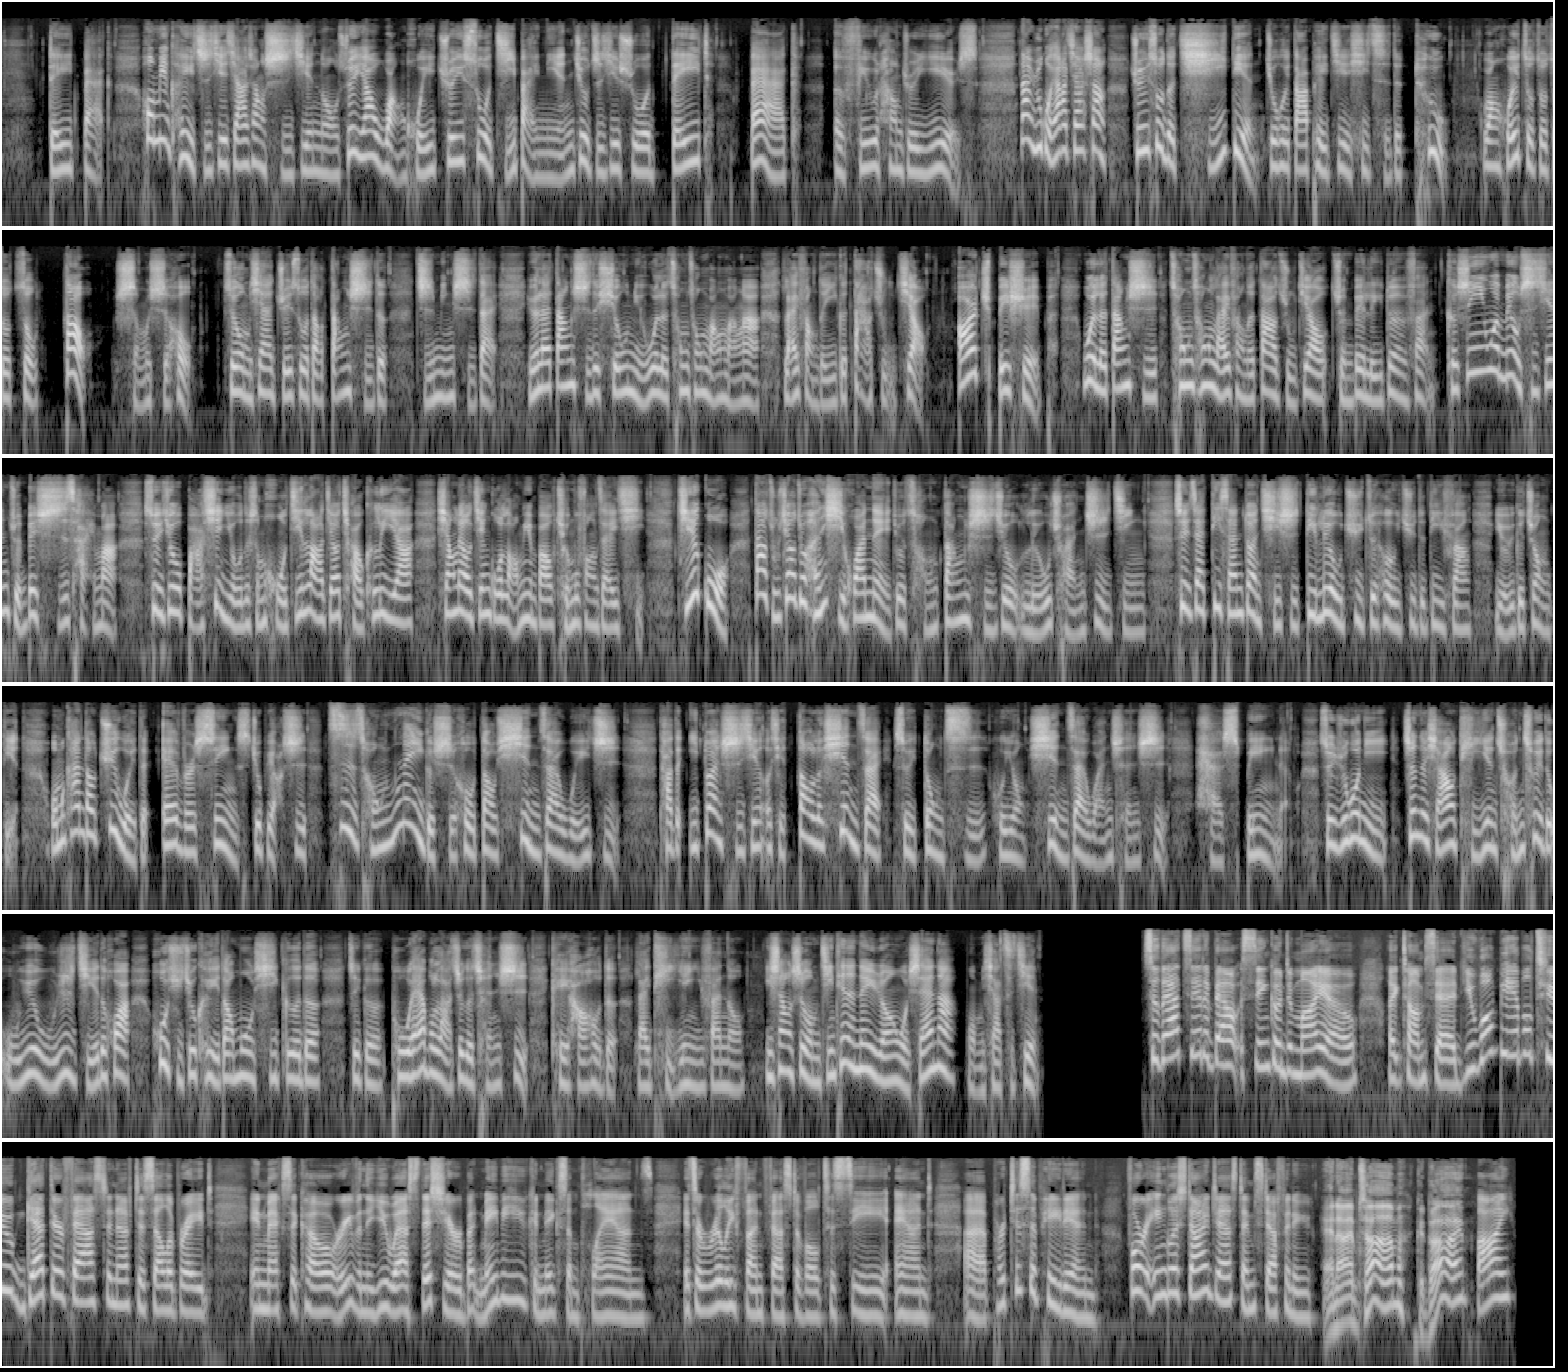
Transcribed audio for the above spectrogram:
date back 后面可以直接加上时间哦，所以要往回追溯几百年，就直接说 date back。A few hundred years，那如果要加上追溯的起点，就会搭配介系词的 to，往回走走走走到什么时候？所以我们现在追溯到当时的殖民时代，原来当时的修女为了匆匆忙忙啊来访的一个大主教。Archbishop 为了当时匆匆来访的大主教准备了一顿饭，可是因为没有时间准备食材嘛，所以就把现有的什么火鸡、辣椒、巧克力呀、香料、坚果、老面包全部放在一起。结果大主教就很喜欢呢，就从当时就流传至今。所以在第三段其实第六句最后一句的地方有一个重点，我们看到句尾的 ever since 就表示自从那个时候到现在为止，它的一段时间，而且到了现。现在，所以动词会用现在完成式 has been。所以，如果你真的想要体验纯粹的五月五日节的话，或许就可以到墨西哥的这个 Puebla 这个城市，可以好好的来体验一番哦。以上是我们今天的内容，我是安娜，我们下次见。So that's it about Cinco de Mayo. Like Tom said, you won't be able to get there fast enough to celebrate in Mexico or even the US this year, but maybe you can make some plans. It's a really fun festival to see and uh, participate in. For English Digest, I'm Stephanie. And I'm Tom. Goodbye. Bye.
